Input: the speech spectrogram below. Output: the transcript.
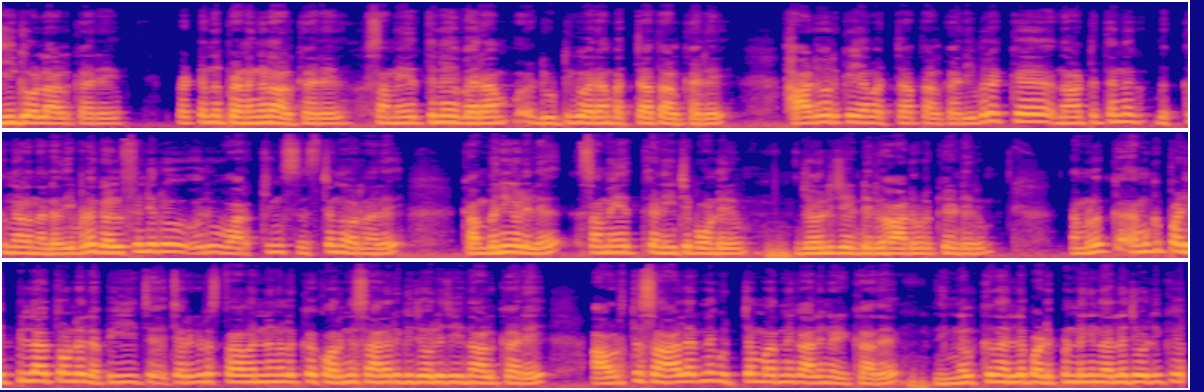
ഈഗോ ഉള്ള ആൾക്കാർ പെട്ടെന്ന് പിണങ്ങണ ആൾക്കാർ സമയത്തിന് വരാൻ ഡ്യൂട്ടിക്ക് വരാൻ പറ്റാത്ത ആൾക്കാർ ഹാർഡ് വർക്ക് ചെയ്യാൻ പറ്റാത്ത ആൾക്കാർ ഇവരൊക്കെ നാട്ടിൽ തന്നെ നിൽക്കുന്നതാണ് നല്ലത്. ഇവിടെ ഗൾഫിന്റെ ഒരു ഒരു വർക്കിംഗ് സിസ്റ്റം എന്ന് പറഞ്ഞാൽ കമ്പനികളിൽ സമയത്ത് എണീറ്റ് പോകേണ്ടി വരും ജോലി ചെയ്യേണ്ടി വരും ഹാർഡ് വർക്ക് ചെയ്യേണ്ടി വരും. നമ്മൾ നമുക്ക് പഠിപ്പില്ലാത്തതുകൊണ്ടല്ല അപ്പോൾ ഈ ചെറുകിട സ്ഥാപനങ്ങൾക്ക് കുറഞ്ഞ സാലറിക്ക് ജോലി ചെയ്യുന്ന ആൾക്കാർ അവിടുത്തെ സാലറിനെ കുറ്റം പറഞ്ഞ് കാലം കഴിക്കാതെ നിങ്ങൾക്ക് നല്ല പഠിപ്പുണ്ടെങ്കിൽ നല്ല ജോലിക്ക്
